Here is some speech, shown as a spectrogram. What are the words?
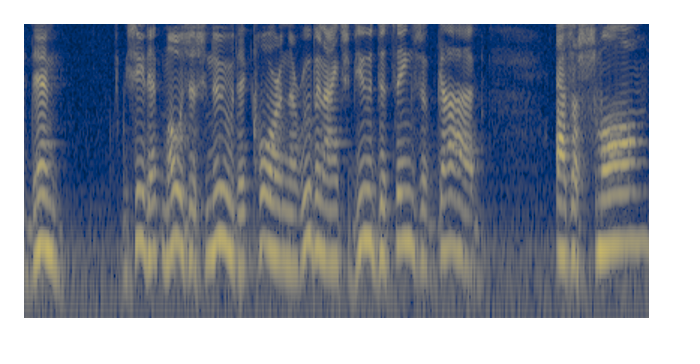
And then we see that Moses knew that Korah and the Reubenites viewed the things of God as a small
